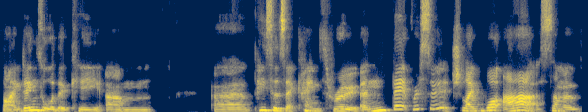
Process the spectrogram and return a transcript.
findings or the key um, uh, pieces that came through in that research? Like, what are some of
